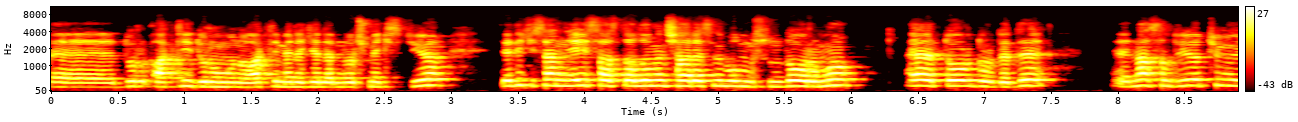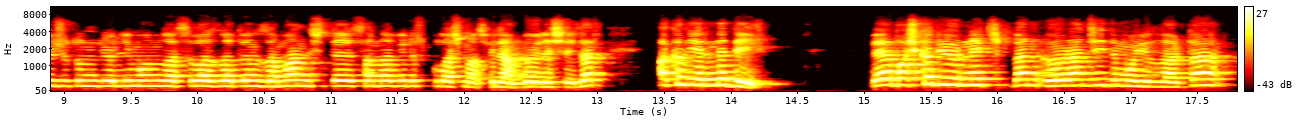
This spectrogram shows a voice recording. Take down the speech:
e, dur, akli durumunu, akli melekelerini ölçmek istiyor. Dedi ki sen AIDS hastalığının çaresini bulmuşsun doğru mu? Evet doğrudur dedi. E, nasıl diyor? Tüm vücudunu diyor limonla sıvazladığın zaman işte sana virüs bulaşmaz filan böyle şeyler. Akıl yerinde değil. Veya başka bir örnek ben öğrenciydim o yıllarda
